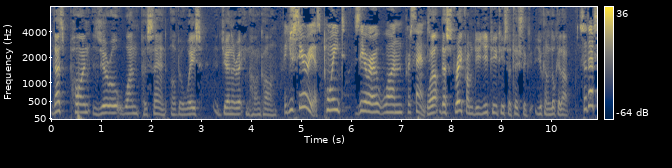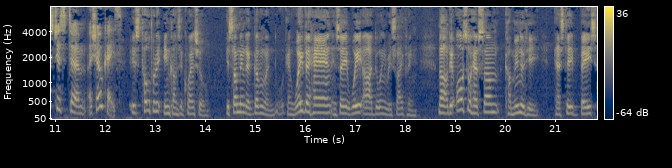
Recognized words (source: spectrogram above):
That's 0.01% of the waste generated in Hong Kong. Are you serious? 0.01%? Well, that's straight from the EPD statistics. You can look it up. So that's just um, a showcase. It's totally inconsequential. It's something that government can wave their hand and say, we are doing recycling. Now, they also have some community estate-based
